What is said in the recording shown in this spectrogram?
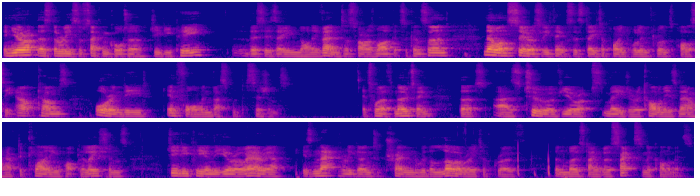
In Europe, there's the release of second quarter GDP, this is a non event as far as markets are concerned. No one seriously thinks this data point will influence policy outcomes or indeed inform investment decisions. It's worth noting that as two of Europe's major economies now have declining populations, GDP in the euro area is naturally going to trend with a lower rate of growth than most Anglo Saxon economies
